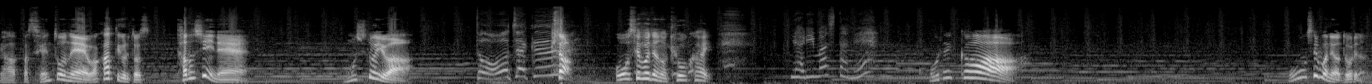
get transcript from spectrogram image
やっぱ戦闘ね、分かってくると楽しいね。面白いわ。到着来た大瀬場での教会。やりましたね。これか。大瀬羽はどれなの？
